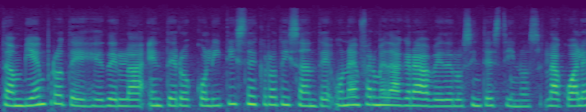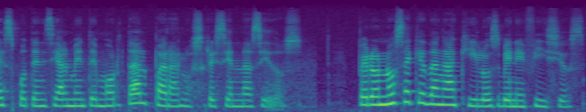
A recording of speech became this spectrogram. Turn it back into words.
también protege de la enterocolitis necrotizante, una enfermedad grave de los intestinos, la cual es potencialmente mortal para los recién nacidos. Pero no se quedan aquí los beneficios.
